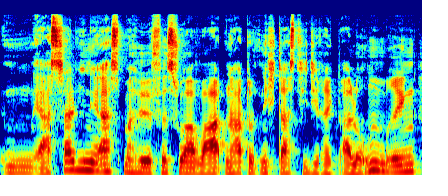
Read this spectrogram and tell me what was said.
in erster Linie erstmal Hilfe zu erwarten hat und nicht, dass die direkt alle umbringen.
